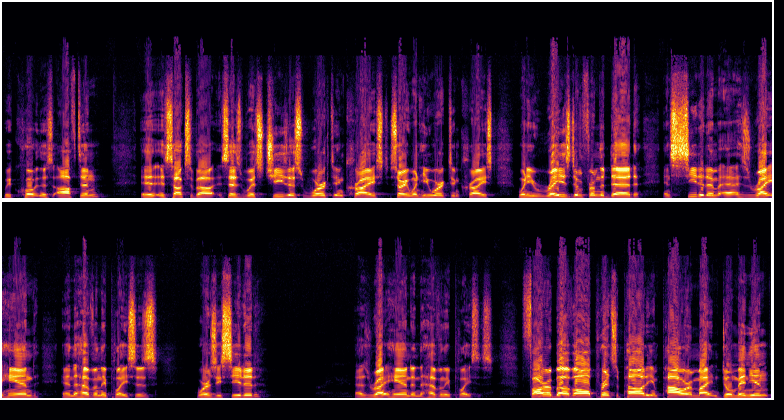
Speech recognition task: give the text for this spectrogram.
we quote this often. It, it, talks about, it says, which Jesus worked in Christ, sorry, when he worked in Christ, when he raised him from the dead and seated him at his right hand in the heavenly places. Where is he seated? Right at his right hand in the heavenly places. Far above all principality and power and might and dominion.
